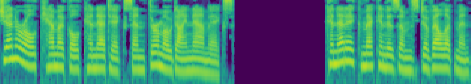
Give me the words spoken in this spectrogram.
General chemical kinetics and thermodynamics. Kinetic mechanisms development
